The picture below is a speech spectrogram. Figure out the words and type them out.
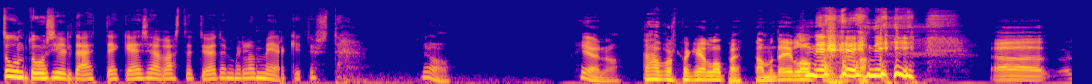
tuntuu siltä, että tekee sellaista työtä, millä on merkitystä. Joo. Hienoa. Tähän voisi melkein lopettaa, mutta ei lopeteta. niin. Öö,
